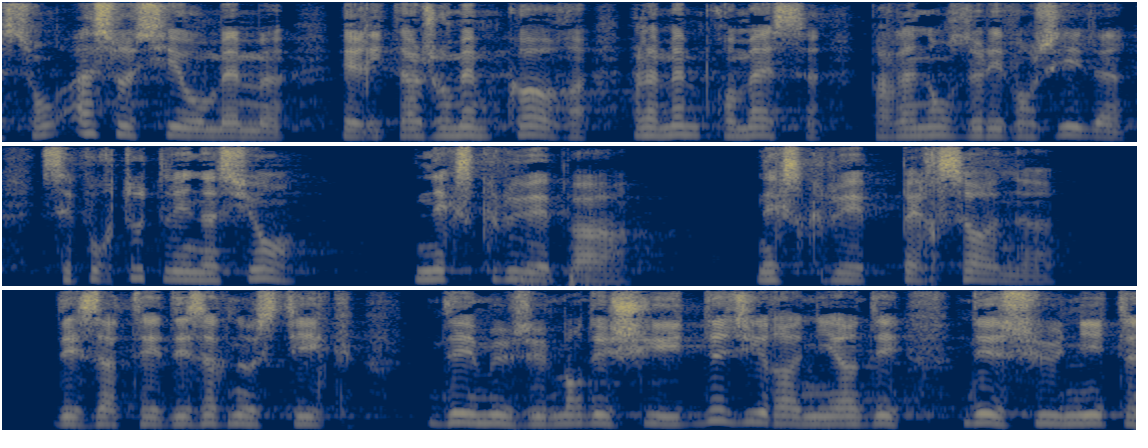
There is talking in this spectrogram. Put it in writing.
sont associées au même héritage, au même corps, à la même promesse par l'annonce de l'Évangile. C'est pour toutes les nations. N'excluez pas, n'excluez personne, des athées, des agnostiques, des musulmans, des chiites, des iraniens, des, sunnites,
